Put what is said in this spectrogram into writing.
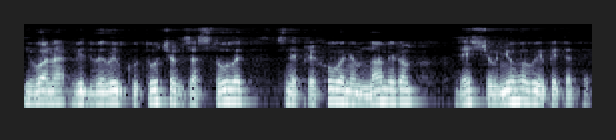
Івана відвели в куточок за столик з неприхованим наміром дещо в нього випитати.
